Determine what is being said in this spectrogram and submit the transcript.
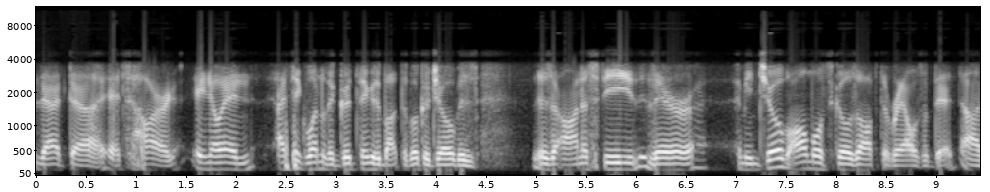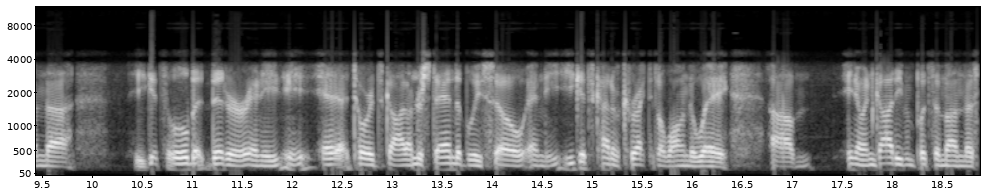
that uh, it's hard, you know. And I think one of the good things about the Book of Job is there's an honesty there. I mean, Job almost goes off the rails a bit on the. He gets a little bit bitter and he, he uh, towards God, understandably so, and he, he gets kind of corrected along the way. Um, you know, and God even puts him on this,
